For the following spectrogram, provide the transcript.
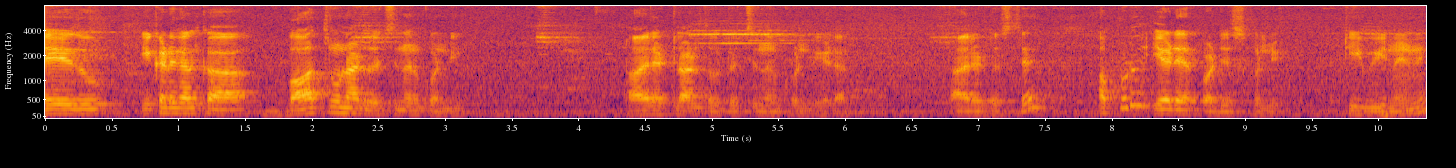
లేదు ఇక్కడ కనుక బాత్రూమ్ లాంటిది వచ్చిందనుకోండి టాయిలెట్ లాంటిది ఒకటి వచ్చిందనుకోండి ఇక్కడ టాయిలెట్ వస్తే అప్పుడు ఏడ ఏర్పాటు చేసుకోండి? టీవీని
